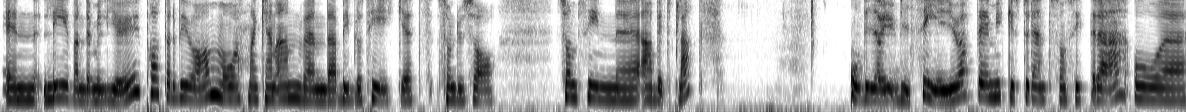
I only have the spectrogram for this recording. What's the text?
en levande miljö pratade vi om och att man kan använda biblioteket som du sa som sin eh, arbetsplats. Och vi, har ju, vi ser ju att det är mycket studenter som sitter där och eh,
